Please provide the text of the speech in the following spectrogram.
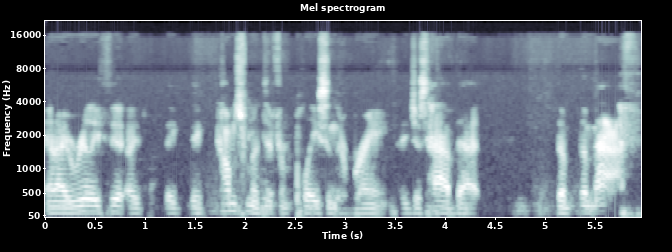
and i really think it comes from a different place in their brain. They just have that the, the math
